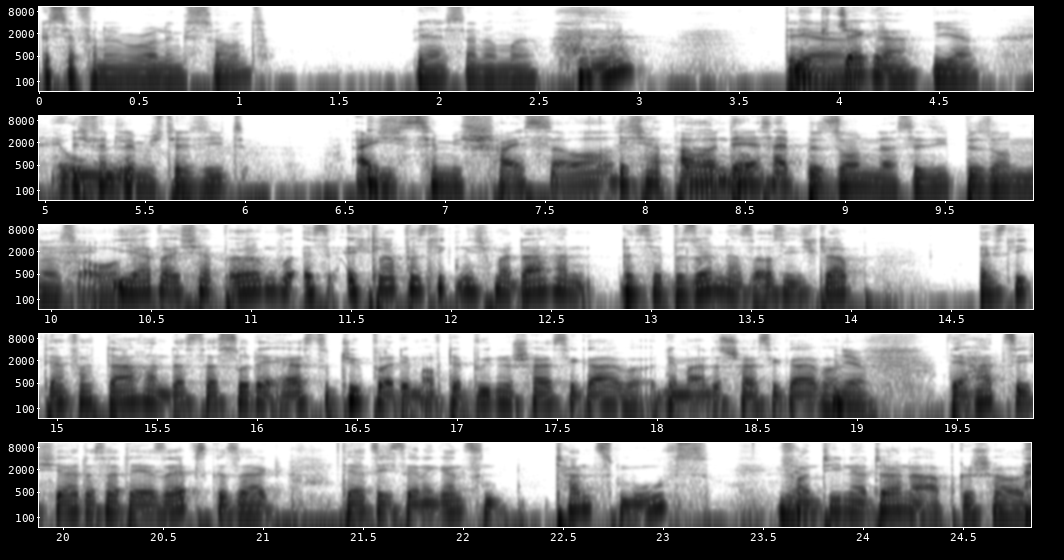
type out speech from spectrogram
Ist der von den Rolling Stones? Wie heißt der nochmal? Hä? Der, Nick Jagger. Ja. Oh. Ich finde nämlich, der sieht eigentlich Ich- ziemlich scheiße aus. aber irgendwo- der ist halt besonders. Der sieht besonders aus. Ja, aber ich habe irgendwo, es, ich glaube, es liegt nicht mal daran, dass er besonders aussieht. Ich glaube, es liegt einfach daran, dass das so der erste Typ war, dem auf der Bühne scheißegal war, dem alles scheißegal war. Ja. Der hat sich ja, das hat er ja selbst gesagt, der hat sich seine ganzen Tanzmoves von Ja. Tina Turner abgeschaut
